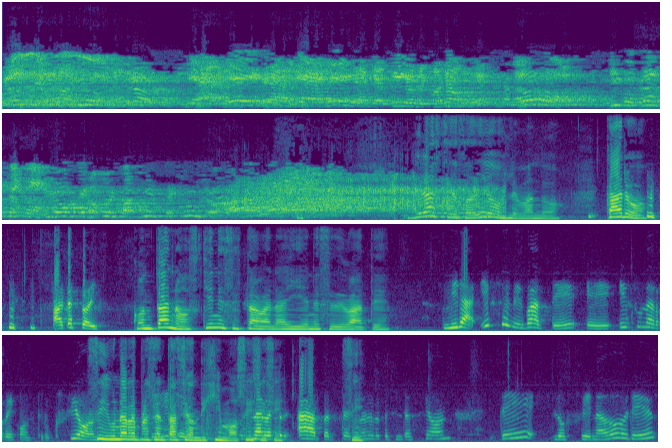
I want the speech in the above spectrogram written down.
Gracias a Dios. Me alegra, me alegra que así lo reconozca. No, digo gracias a Dios que no soy paciente suyo. Gracias a Dios le mandó. Caro. Acá estoy. Contanos, ¿quiénes estaban ahí en ese debate? Mira, ese debate eh, es una reconstrucción. Sí, una representación, dijimos. Sí, sí, sí. Ah, perfecto, una representación de los senadores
